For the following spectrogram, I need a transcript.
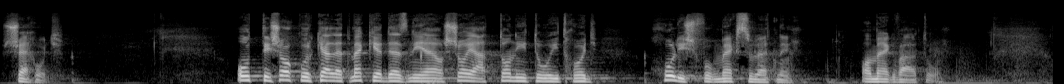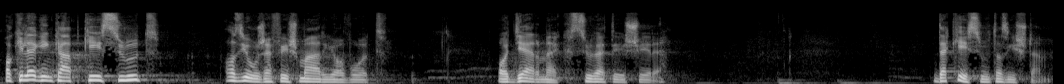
Sehogy. Ott és akkor kellett megkérdeznie a saját tanítóit, hogy hol is fog megszületni a megváltó. Aki leginkább készült, az József és Mária volt a gyermek születésére. De készült az Isten.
